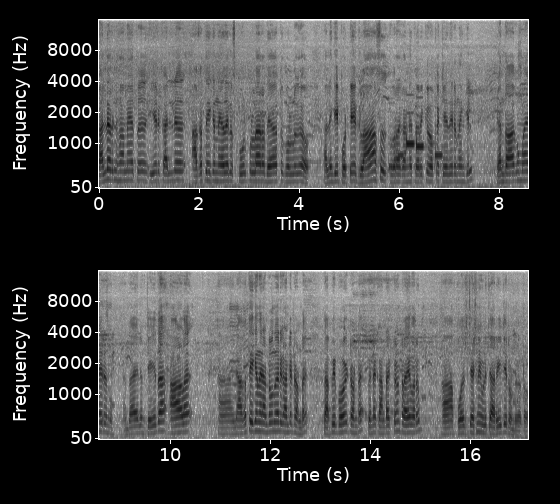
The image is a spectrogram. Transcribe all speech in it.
കല്ലെറിഞ്ഞ സമയത്ത് ഈ ഒരു കല്ല് അകത്ത് നിൽക്കുന്ന ഏതെങ്കിലും സ്കൂൾ പിള്ളേരുടെ ദേഹത്ത് കൊള്ളുകയോ അല്ലെങ്കിൽ പൊട്ടിയ ഗ്ലാസ് ഇവരെ കണ്ണിൽ തെറിക്കുകയോ ഒക്കെ ചെയ്തിരുന്നെങ്കിൽ എന്താകുമായിരുന്നു? എന്തായാലും ചെയ്ത ആൾ ഇതിനകത്തേക്കുന്ന രണ്ട് മൂന്ന് പേര് കണ്ടിട്ടുണ്ട്. തപ്പി പോയിട്ടുണ്ട് പിന്നെ കണ്ടക്ടറും ഡ്രൈവറും ആ, പോലീസ് സ്റ്റേഷനിൽ വിളിച്ച് അറിയിച്ചിട്ടുണ്ട് കേട്ടോ.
